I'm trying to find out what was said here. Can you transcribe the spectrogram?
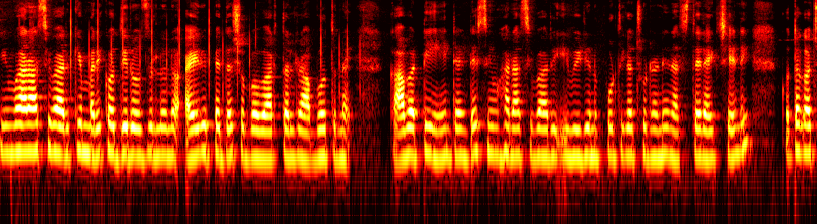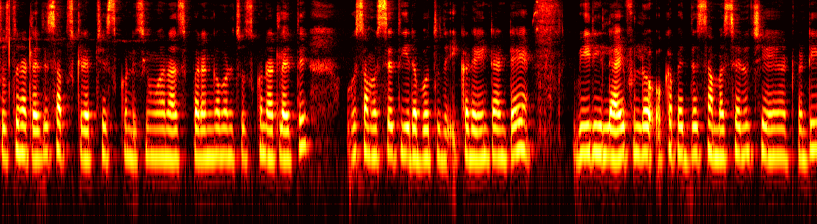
సింహరాశి వారికి మరికొద్ది రోజులలో ఐదు పెద్ద శుభవార్తలు రాబోతున్నాయి. కాబట్టి ఏంటంటే సింహరాశి వారి ఈ వీడియోను పూర్తిగా చూడండి నచ్చితే లైక్ చేయండి. కొత్తగా చూస్తున్నట్లయితే సబ్స్క్రైబ్ చేసుకోండి. సింహరాశి పరంగా మనం చూసుకున్నట్లయితే ఒక సమస్య తీరబోతుంది. ఇక్కడ ఏంటంటే వీరి లైఫ్లో ఒక పెద్ద సమస్యను చేయనటువంటి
